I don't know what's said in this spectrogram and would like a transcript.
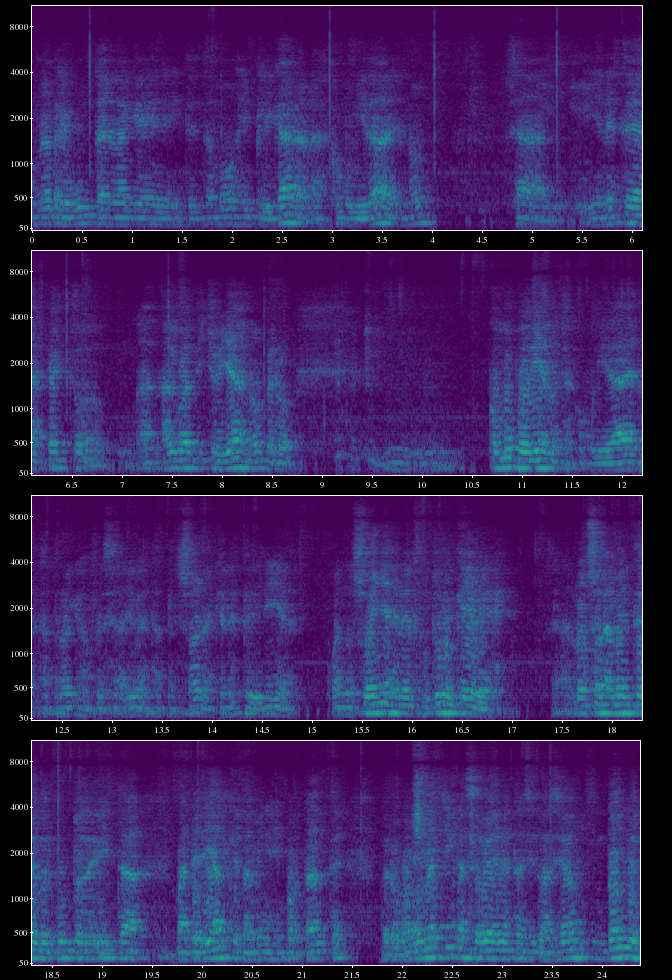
una pregunta en la que intentamos implicar a las comunidades, ¿no? O sea, y en este aspecto, algo has dicho ya, ¿no? Pero, mm, ¿cómo podrían nuestras comunidades, nuestras parroquias ofrecer ayuda a estas personas? ¿Qué les pediría? Cuando sueñas en el futuro, ¿qué ves? No solamente desde el punto de vista material, que también es importante, pero cuando una chica se ve en esta situación, ¿dónde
